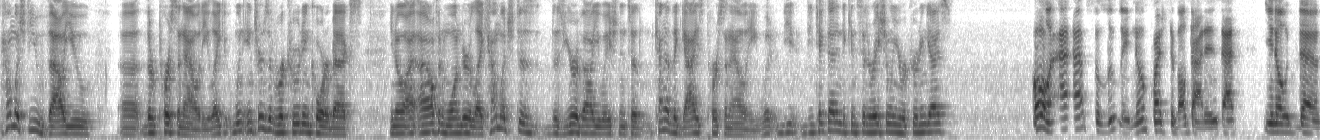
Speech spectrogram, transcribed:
how much do you value uh, their personality? Like when in terms of recruiting quarterbacks, you know, I, I often wonder like how much does does your evaluation into kind of the guy's personality? What, do you do you take that into consideration when you're recruiting guys? Oh, a- absolutely, no question about that. Is that you know the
